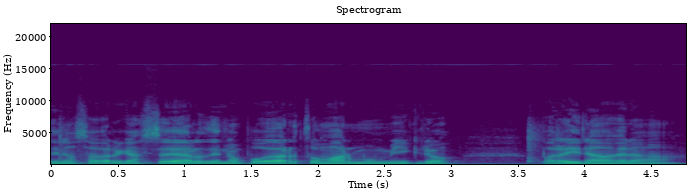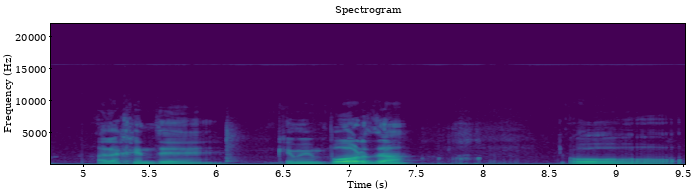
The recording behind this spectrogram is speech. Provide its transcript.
no saber qué hacer, de no poder tomarme un micro para ir a ver a, la gente que me importa. O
